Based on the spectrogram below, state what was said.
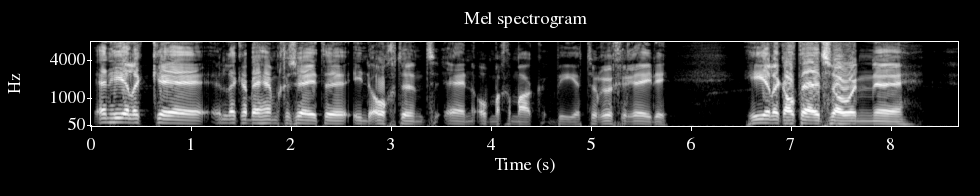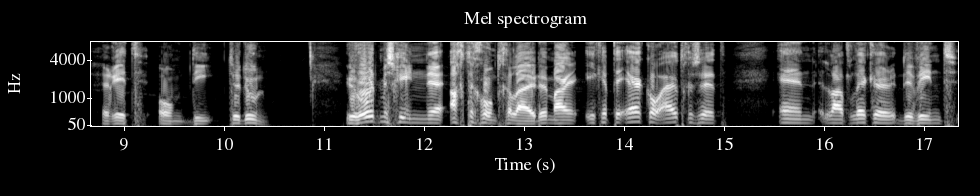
En heerlijk eh, lekker bij hem gezeten in de ochtend en op mijn gemak weer teruggereden. Heerlijk altijd zo'n uh, rit om die te doen. U hoort misschien uh, achtergrondgeluiden, maar ik heb de airco uitgezet en laat lekker de wind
